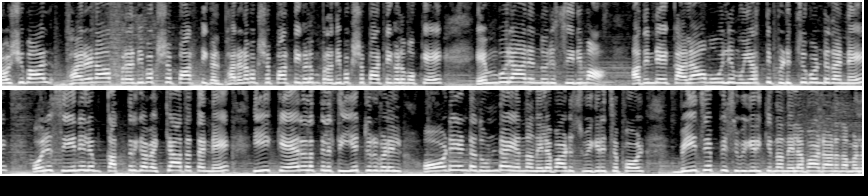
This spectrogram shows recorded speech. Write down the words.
റോഷിബാൽ ഭരണ പ്രതിപക്ഷ പാർട്ടികൾ ഭരണപക്ഷ പാർട്ടികളും പ്രതിപക്ഷ പാർട്ടികളും ഒക്കെ എമ്പുരാൻ എന്നൊരു സിനിമ അതിന്റെ കലാമൂല്യം ഉയർത്തിപ്പിടിച്ചുകൊണ്ട് തന്നെ ഒരു സീനിലും കത്രിക വെക്കാതെ തന്നെ ഈ കേരളത്തിലെ തിയേറ്ററുകളിൽ ഓടേണ്ടതുണ്ട് എന്ന നിലപാട് സ്വീകരിച്ചപ്പോൾ ബി ജെ പി സ്വീകരിക്കുന്ന നിലപാടാണ് നമ്മൾ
